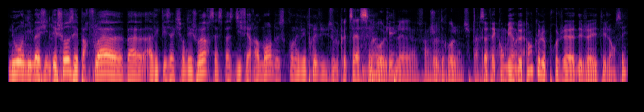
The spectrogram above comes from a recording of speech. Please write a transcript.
nous, on imagine des choses et parfois, euh, bah, avec les actions des joueurs, ça se passe différemment de ce qu'on avait prévu. D'où le côté assez Ah, roleplay, enfin jeu de rôle tu parlais. Ça fait combien de Voilà. temps que le projet a déjà été lancé?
